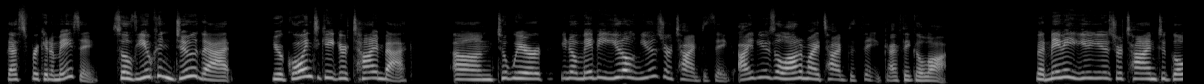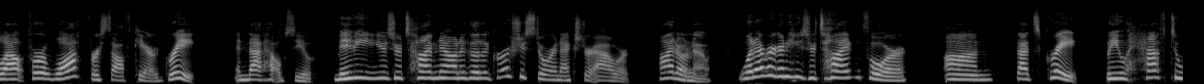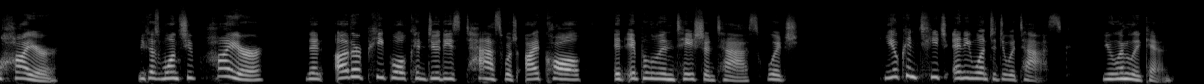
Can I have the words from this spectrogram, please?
that's freaking amazing. So if you can do that, you're going to get your time back. Um, to where, you know, maybe you don't use your time to think. I use a lot of my time to think. I think a lot. But maybe you use your time to go out for a walk for self care. Great. And that helps you. Maybe you use your time now to go to the grocery store an extra hour. I don't know. Whatever you're going to use your time for, um, that's great. But you have to hire because once you hire, then other people can do these tasks, which I call an implementation task, which you can teach anyone to do a task. You literally can.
